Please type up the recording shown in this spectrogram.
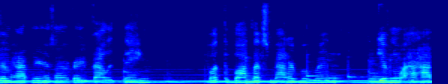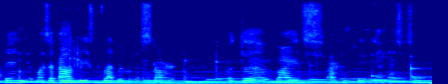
them happening is not a very valid thing, but the Black Lives Matter movement, given what had happened, it was a valid reason for that movement to start. But the riots are completely unnecessary.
